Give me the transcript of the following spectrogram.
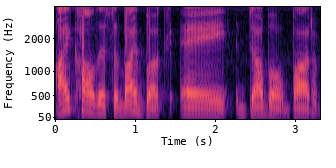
I call this in my book a double bottom.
